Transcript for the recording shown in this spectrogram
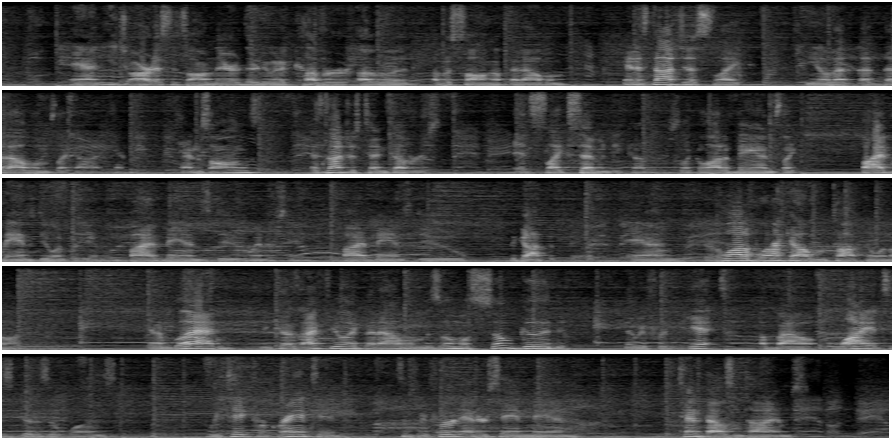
and each artist that's on there they're doing a cover of a, of a song off that album. And it's not just like you know that, that, that album's like uh, 10, 10 songs. It's not just 10 covers. It's like 70 covers. Like a lot of bands like five bands do unforgiven five bands do winter Sand, five bands do the god that failed and there's a lot of black album talk going on. And i'm glad because i feel like that album is almost so good that we forget about why it's as good as it was. We take for granted since we've heard Enter Sandman 10,000 times,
